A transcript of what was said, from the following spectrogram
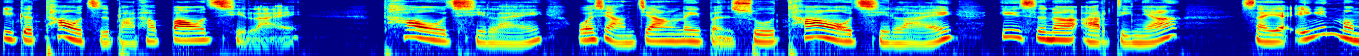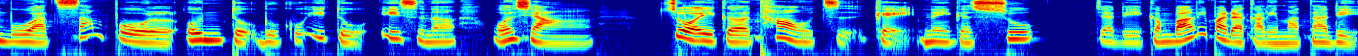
一个套子把它包起来，套起来。我想将那本书套起来。意思呢，artinya saya ingin membuat sampul untuk buku itu。意思呢，我想做一个套子给那个书。Jadi kembali pada kalimat tadi,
